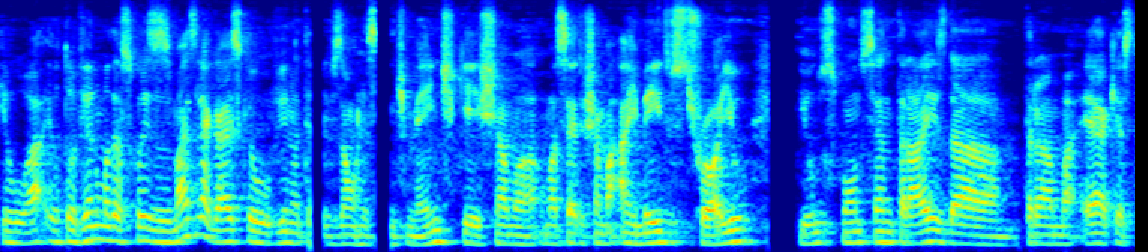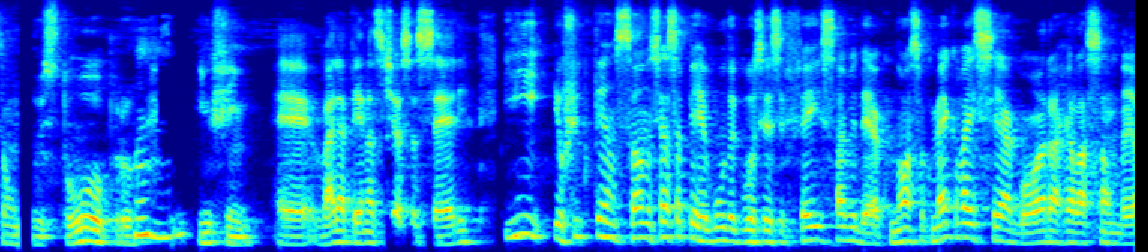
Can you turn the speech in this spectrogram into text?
eu, eu tô vendo uma das coisas mais legais que eu vi na televisão recentemente, que chama uma série chama I May Destroy You, e um dos pontos centrais da trama é a questão do estupro, uhum. enfim, é, vale a pena assistir essa série. E eu fico pensando se essa pergunta que você se fez, sabe, Deco, nossa, como é que vai ser agora a relação dela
